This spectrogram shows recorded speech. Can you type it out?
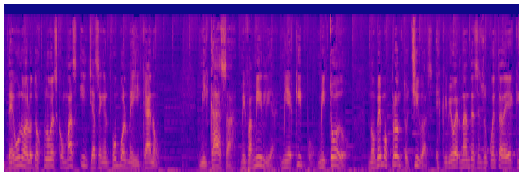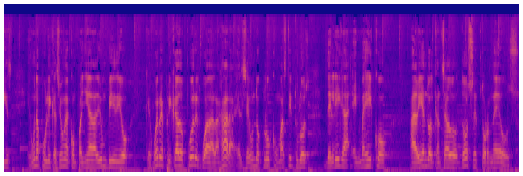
de uno de los dos clubes con más hinchas en el fútbol mexicano. Mi casa, mi familia, mi equipo, mi todo. Nos vemos pronto, Chivas, escribió Hernández en su cuenta de X en una publicación acompañada de un vídeo que fue replicado por el Guadalajara, el segundo club con más títulos de liga en México habiendo alcanzado 12 torneos.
